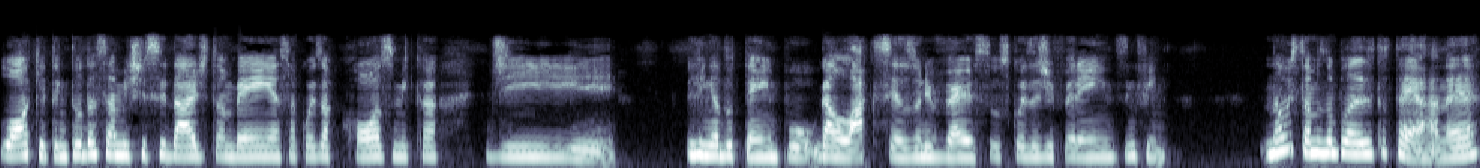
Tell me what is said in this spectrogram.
Loki tem toda essa misticidade também, essa coisa cósmica de linha do tempo, galáxias, universos, coisas diferentes, enfim não estamos no planeta Terra, né?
